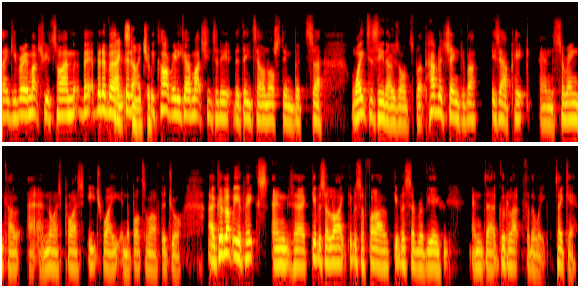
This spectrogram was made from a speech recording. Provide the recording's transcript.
thank you very much for your time. A bit, a bit of a. Thanks, bit Nigel. Of, we can't really go much into the, the detail on Austin, but uh, wait to see those odds. But Pavlyuchenkova is our pick, and Tsurenko at a nice price each way in the bottom half of the draw. Uh, good luck with your picks, and uh, give us a like, give us a follow, give us a review, and uh, good luck for the week. Take care.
